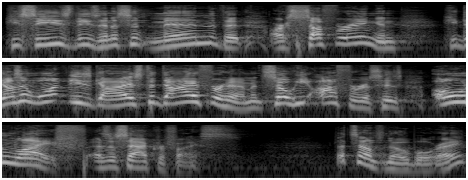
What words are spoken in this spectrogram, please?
He sees these innocent men that are suffering, and he doesn't want these guys to die for him. And so he offers his own life as a sacrifice. That sounds noble, right?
